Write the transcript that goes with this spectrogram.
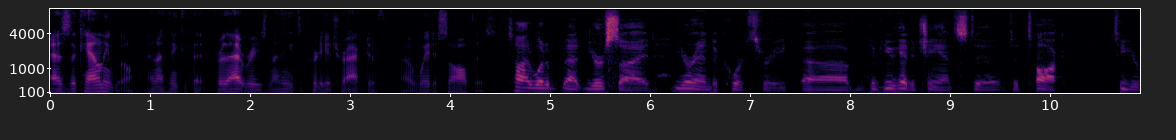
as the county will. And I think that for that reason, I think it's a pretty attractive uh, way to solve this. Todd, what about your side, your end of Court Street? Uh, have you had a chance to, to talk to your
